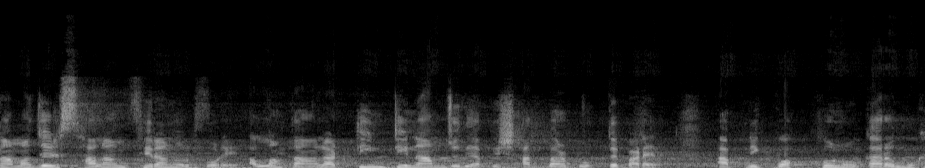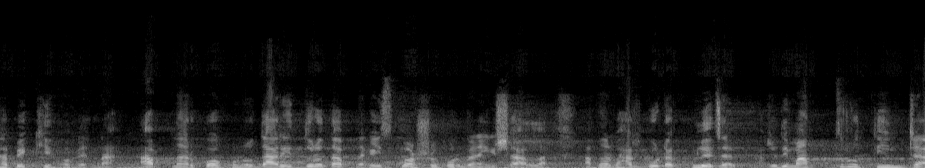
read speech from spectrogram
নামাজের সালাম ফেরানোর পরে আল্লাহ তাআলার তিনটি নাম যদি আপনি সাতবার পড়তে পারেন, আপনি কখনো কারও মুখাপেক্ষী হবেন না। আপনার কখনো দারিদ্রতা আপনাকে স্পর্শ করবে না ইনশাআল্লাহ। আপনার ভাগ্যটা খুলে যাবে। যদি মাত্র তিনটা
